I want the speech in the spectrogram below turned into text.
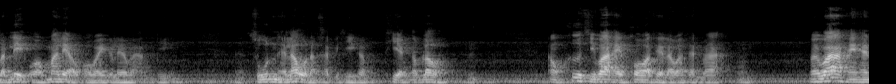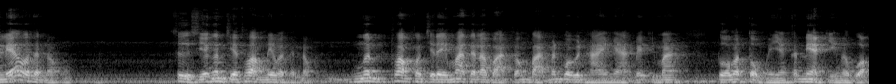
บัดเลขออกมาแล้วเอาไว้ก็แล้วว่าจังซี่ศูนย์ให้เล่านะครับวิธีครับ เทียงกับเล่าเอาคือที่ว่าให้พอเทระว่าสันว่าไม่ว่าให้หันแล้วว่าสันดอกซื้อเสียเงินเสียทองเนี่ยว่าสันดอก เงินทองเขาจะได้มาแต่ละบาทสองบาทมันบ่เป็นหายงานได้ที่มาตัวมาต้มให้หยังก็แน่จริงเราบอก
